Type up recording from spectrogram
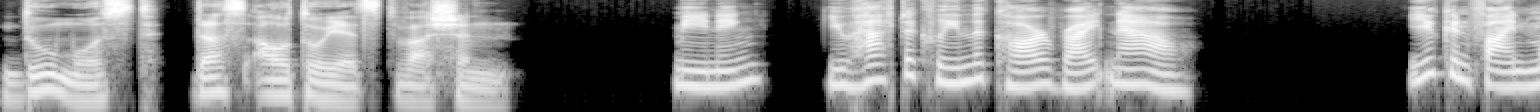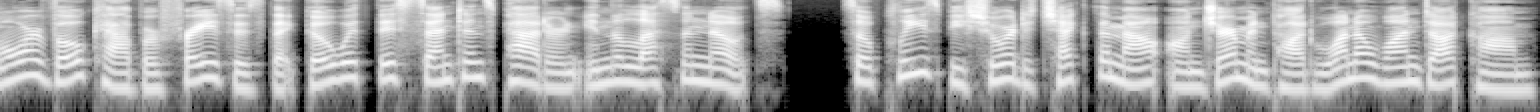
Du musst das Auto jetzt waschen. meaning, you have to clean the car right now. You can find more vocab or phrases that go with this sentence pattern in the lesson notes, so please be sure to check them out on GermanPod101.com.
